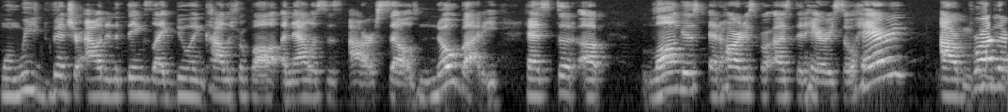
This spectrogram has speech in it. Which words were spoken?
when we venture out into things like doing college football analysis ourselves. Nobody has stood up longest and hardest for us than Harry. So, Harry, our brother,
